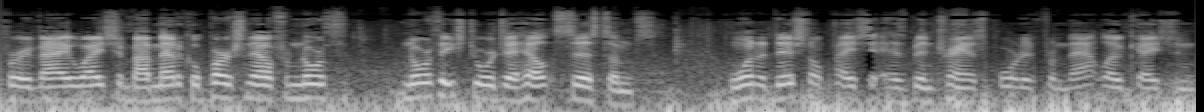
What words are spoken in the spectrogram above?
for evaluation by medical personnel from North Northeast Georgia Health Systems. One additional patient has been transported from that location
